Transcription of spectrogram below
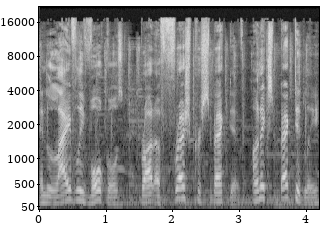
and lively vocals brought a fresh perspective. Unexpectedly,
